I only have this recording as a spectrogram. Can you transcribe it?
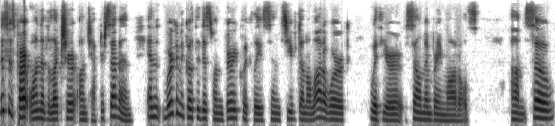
This is part one of the lecture on chapter seven, and we're going to go through this one very quickly since you've done a lot of work with your cell membrane models. Um, so,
